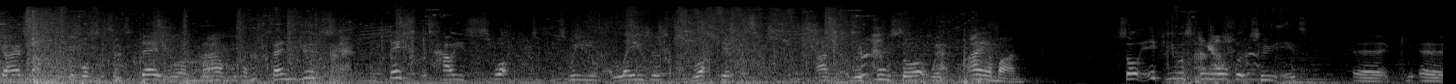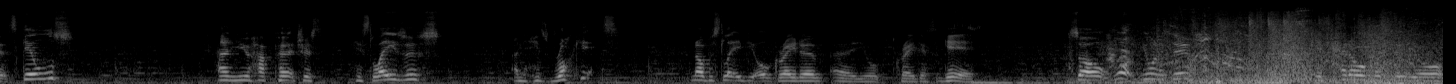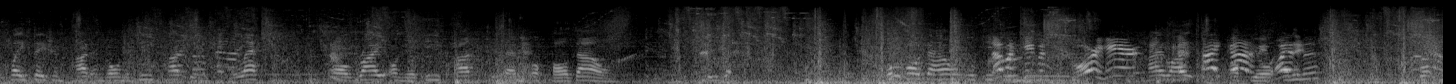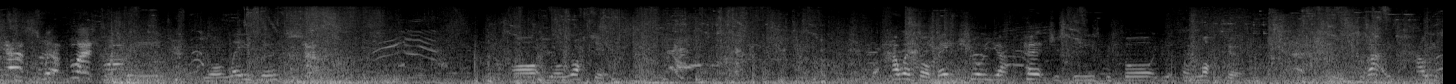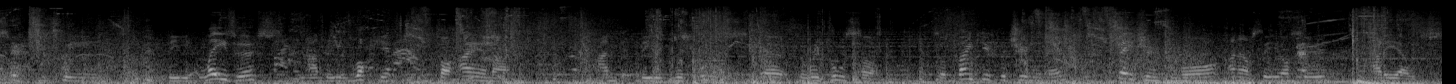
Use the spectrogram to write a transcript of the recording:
guys, that's Google and today we're on Marvel's Avengers. This is how you swap between lasers, rockets and repulsor with Iron Man. So if you was to go over to his uh, uh, skills and you have purchased his lasers and his rockets, and obviously if you upgrade them, uh, you upgrade his gear. So what you want to do is head over to your PlayStation pad and go on the D-pad, left or right on your D-pad, then up or down. So up or down will give Someone you keep a score here? highlight of your enemy. But you can Just for the switch between your lasers or your rocket. But however, make sure you have purchased these before you unlock them. That is how you switch between the lasers and the rocket for Iron Man and the, repulse, uh, the repulsor. So thank you for tuning in. Stay tuned for more, and I'll see you all soon. Adios.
